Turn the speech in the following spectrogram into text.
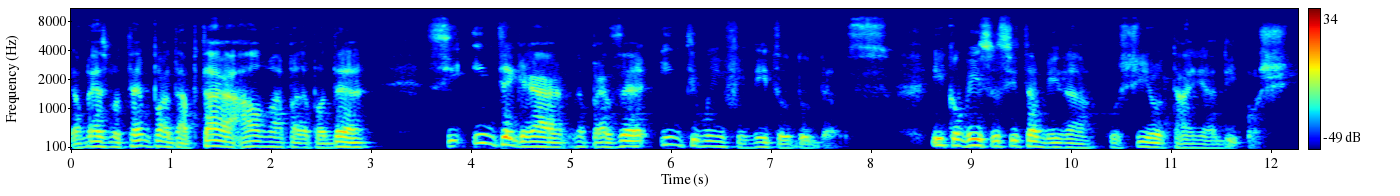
e, ao mesmo tempo, adaptar a alma para poder se integrar no prazer íntimo e infinito do Deus. E com isso se termina o Shio Tanya de hoje.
